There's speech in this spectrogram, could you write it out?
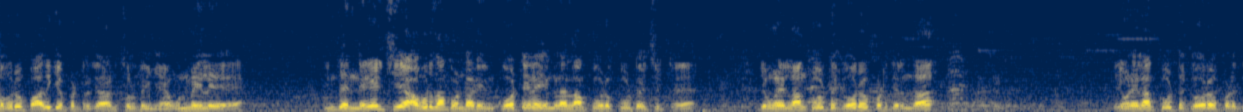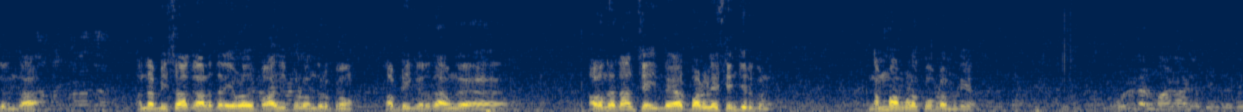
அவரும் பாதிக்கப்பட்டிருக்காருன்னு சொல்றீங்க. உண்மையிலேயே இந்த நிகழ்ச்சியை அவர் தான் கொண்டாடி கோட்டையில எங்களெல்லாம் கூட கூட்டு வச்சுட்டு இவங்களெல்லாம் கூட்டு கௌரவப்படுத்தியிருந்தா இவங்களெல்லாம் கூட்டு கௌரவப்படுத்தியிருந்தா அந்த மிசா காலத்தில் எவ்வளவு பாதிப்புகள் வந்திருக்கும் அப்படிங்கறது அவங்க அவங்க தான் இந்த ஏற்பாடுகளே செஞ்சிருக்கணும். நம்ம அவங்கள கூப்பிட முடியாது. முருகர் மாநாடு அப்படின்றது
